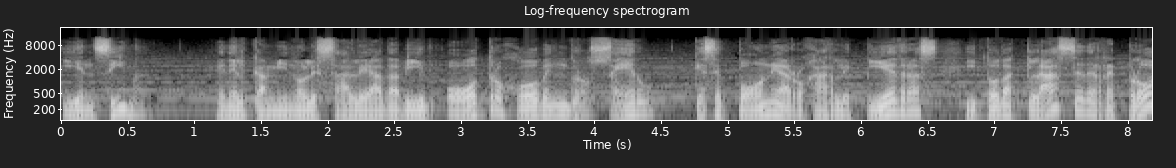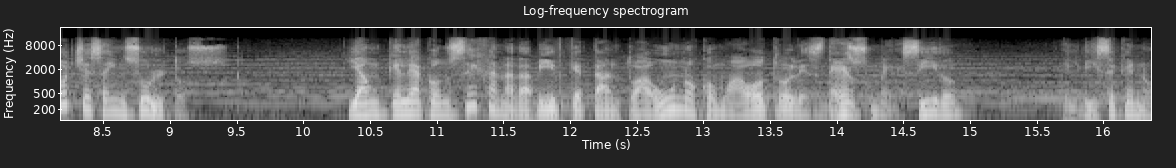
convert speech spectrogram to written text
Y encima, en el camino le sale a David otro joven grosero que se pone a arrojarle piedras y toda clase de reproches e insultos y aunque le aconsejan a David que tanto a uno como a otro les dé su merecido, él dice que no,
